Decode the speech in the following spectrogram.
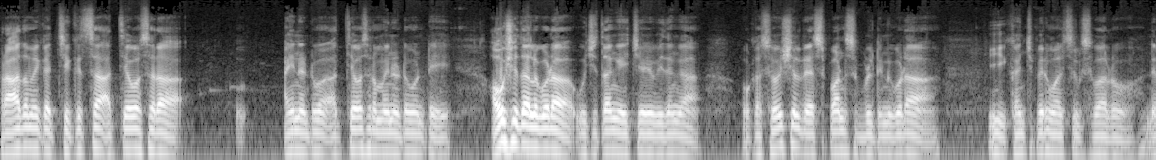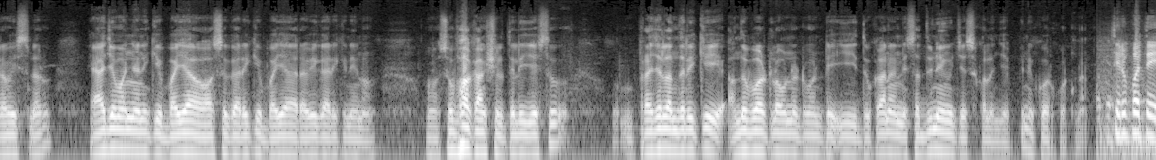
ప్రాథమిక చికిత్స అత్యవసర అయినటు అత్యవసరమైనటువంటి ఔషధాలు కూడా ఉచితంగా ఇచ్చే విధంగా ఒక సోషల్ రెస్పాన్సిబిలిటీని కూడా ఈ కంచి పెరుమాల్ సిల్క్స్ వారు నిర్వహిస్తున్నారు. యాజమాన్యానికి భయ్యా వాసు గారికి భయ్యా రవి గారికి నేను శుభాకాంక్షలు తెలియజేస్తూ ప్రజలందరికీ అందుబాటులో ఉన్నటువంటి ఈ దుకాణాన్ని సద్వినియోగం చేసుకోవాలని చెప్పి నేను కోరుకుంటున్నాను. తిరుపతి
